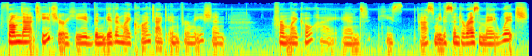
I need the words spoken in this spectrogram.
from that teacher. He had been given my contact information from my Kohai, and he asked me to send a resume, which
